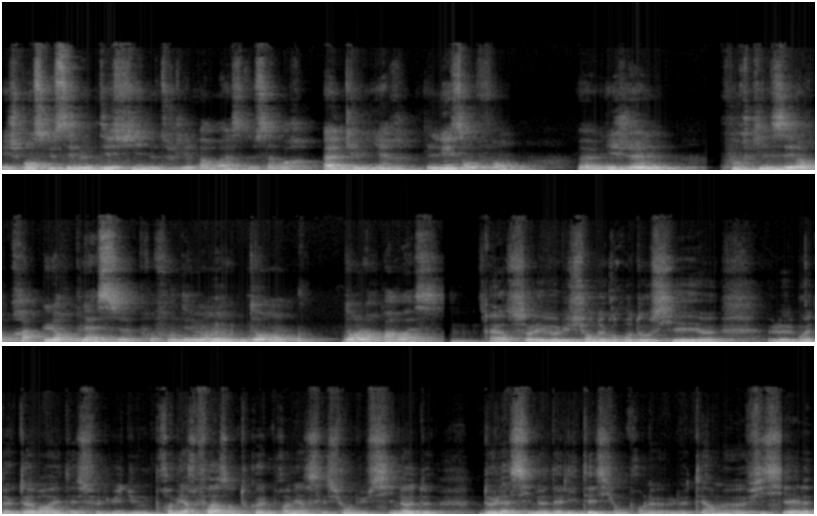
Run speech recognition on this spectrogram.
Et je pense que c'est le défi de toutes les paroisses de savoir accueillir les enfants, euh, les jeunes, pour qu'ils aient leur, leur place euh, profondément Mm. dans, dans leur paroisse. Alors sur l'évolution de gros dossiers, euh, le mois d'octobre a été celui d'une première phase, en tout cas une première session du synode de la synodalité, si on prend le, le terme officiel.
